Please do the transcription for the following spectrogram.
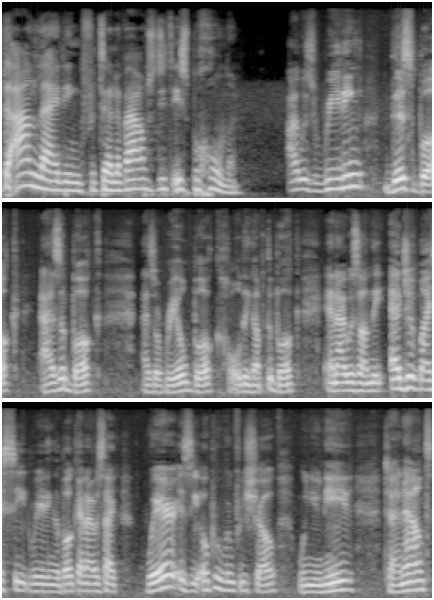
de aanleiding vertellen waarom ze dit is begonnen. I was reading this book as a book, as a real book, holding up the book, and I was on the edge of my seat reading the book, and I was like, where is the Oprah Winfrey Show when you need to announce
